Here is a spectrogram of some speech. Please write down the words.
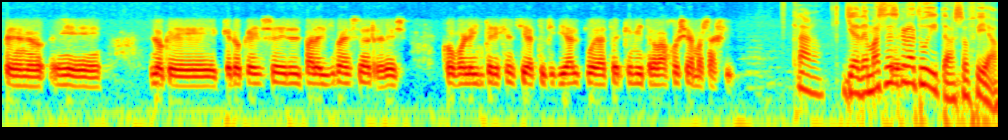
pero eh, lo que creo que es el paradigma es al revés, cómo la inteligencia artificial puede hacer que mi trabajo sea más ágil. Claro. Y además es gratuita, Sofía.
